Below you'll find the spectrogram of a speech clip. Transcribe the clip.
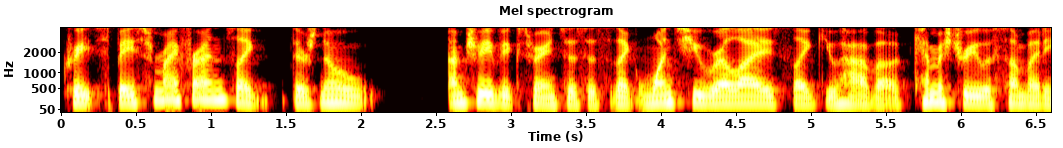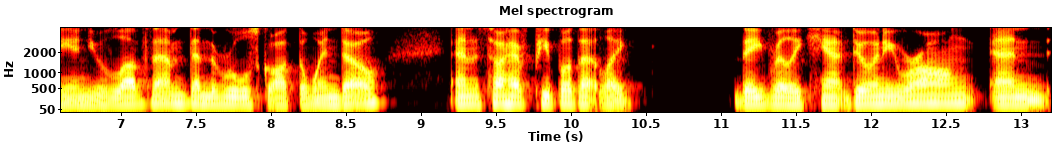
creates space for my friends. Like, there's no, I'm sure you've experienced this. It's like once you realize like you have a chemistry with somebody and you love them, then the rules go out the window. And so I have people that like they really can't do any wrong. And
